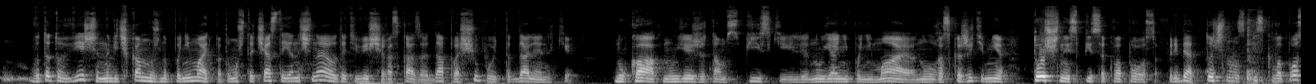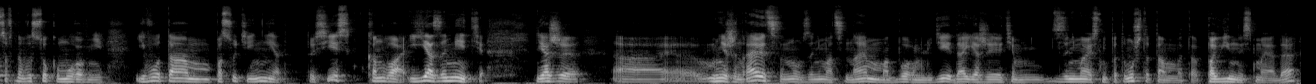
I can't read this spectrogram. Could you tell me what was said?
вот эту вещь новичкам нужно понимать, потому что часто я начинаю вот эти вещи рассказывать, да, прощупывать и так далее, они такие, ну как, ну есть же там списки, или ну я не понимаю, ну расскажите мне точный список вопросов. Ребят, точного списка вопросов на высоком уровне, его там по сути нет. То есть есть канва. И я, заметьте, я же мне же нравится ну, заниматься наймом, отбором людей, да, я же этим занимаюсь не потому, что там это повинность моя, да,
